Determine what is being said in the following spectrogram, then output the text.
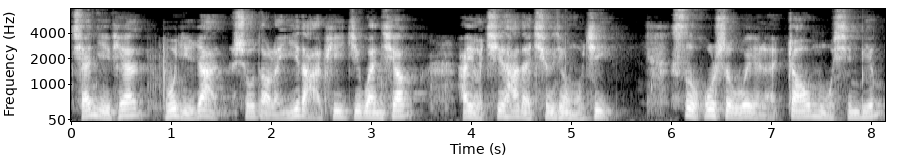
前几天补给站收到了一大批机关枪。还有其他的轻型武器，似乎是为了招募新兵。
